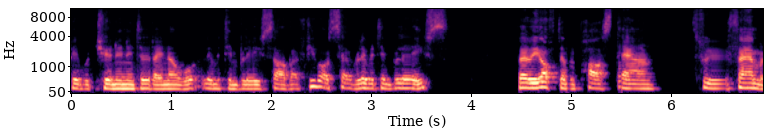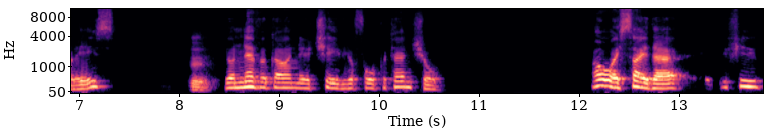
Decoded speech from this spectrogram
people tuning in today know what limiting beliefs are, but if you've got a set of limiting beliefs, very often passed down through families, mm. you're never going to achieve your full potential. I always say that if you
